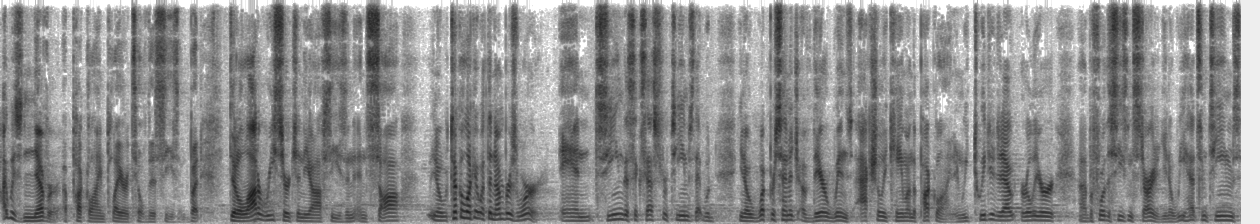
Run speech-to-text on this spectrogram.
I was never a puck line player till this season, but did a lot of research in the offseason and saw, you know, took a look at what the numbers were and seeing the success for teams that would, you know, what percentage of their wins actually came on the puck line. And we tweeted it out earlier uh, before the season started. You know, we had some teams,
